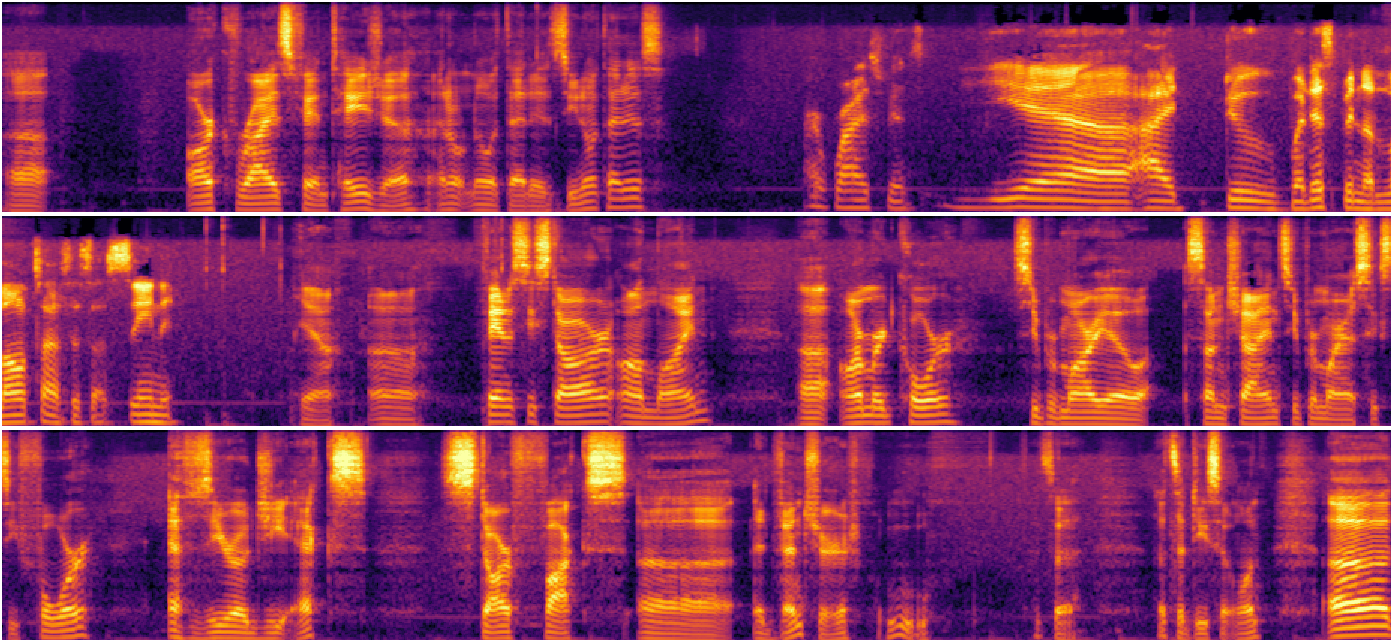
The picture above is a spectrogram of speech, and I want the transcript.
uh, Arc Rise Fantasia. I don't know what that is. Do you know what that is? Arc Rise Fence. Yeah, I do, but it's been a long time since I've seen it. Yeah. Uh, Phantasy Star Online, uh, Armored Core, Super Mario Sunshine, Super Mario 64, F Zero GX, Star Fox uh, Adventure. Ooh, that's a that's a decent one. Uh,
